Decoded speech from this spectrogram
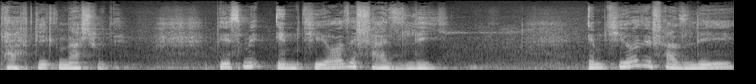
تحقیق نشده. به اسم امتیاز فضلی. امتیاز فضلی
